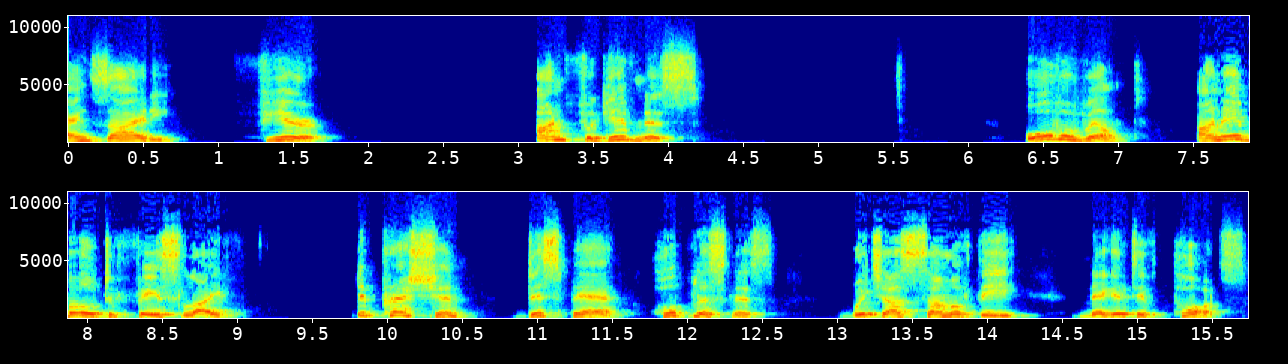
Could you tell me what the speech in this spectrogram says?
anxiety, fear, unforgiveness, overwhelmed, unable to face life, depression, despair, hopelessness, which are some of the negative thoughts.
